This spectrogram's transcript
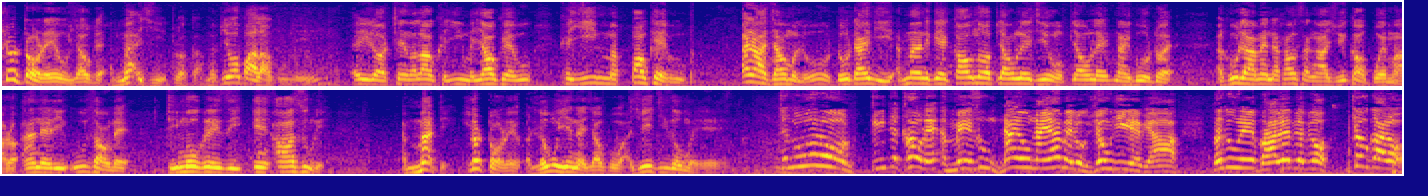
လွတ်တော်တဲ့ကိုရောက်တဲ့အမတ်အရေးအတွက်ကမပြောပါတော့ဘူးလေအဲ့ဒီတော့ထင်သလောက်ခရီးမရောက်ခဲ့ဘူးခရီးမပေါက်ခဲ့ဘူးအဲ့ဒါကြောင့်မလို့ဒိုတိုင်းပြည်အမှန်တကယ်ကောင်းသောပြောင်းလဲခြင်းကိုပြောင်းလဲနိုင်ဖို့အတွက်အခုလာမယ့်2015ရွေးကောက်ပွဲမှာတော့ NLD ဦးဆောင်တဲ့ဒီမိုကရေစီအင်အားစုတွေအမတ်တွေလွတ်တော်တဲ့အလုံးအရင်နဲ့ရောက်ဖို့ကအရေးကြီးဆုံးပဲ ကျွန်တော်ကတော့ဒီတစ်ခေါက်လဲအမေစုနိုင်အောင်နိုင်ရမယ်လို့ယုံကြည်တယ်ဗျာဘယ်သူတွေဘာလဲပြောပြောကျုပ်ကတော့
